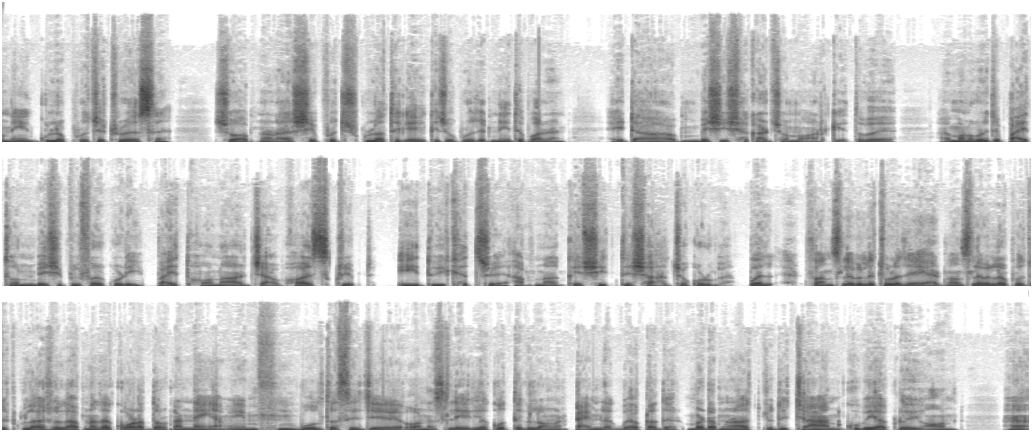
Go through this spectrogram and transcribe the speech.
অনেকগুলো প্রজেক্ট রয়েছে। সো আপনারা সেই প্রজেক্টগুলো থেকে কিছু প্রজেক্ট নিতে পারেন, এটা বেশি শেখার জন্য আর কি তবে আমি মনে করি যে পাইথন বেশি প্রিফার করি। পাইথন আর জাভা স্ক্রিপ্ট এই দুই ক্ষেত্রে আপনাকে শিখতে সাহায্য করবে। ওয়েল অ্যাডভান্স লেভেলে চলে যাই। অ্যাডভান্স লেভেলের প্রজেক্টগুলো আসলে আপনাদের করার দরকার নেই। আমি বলতেছি যে অনেস্টলি এগুলো করতে গেলে অনেক টাইম লাগবে আপনাদের। বাট আপনারা যদি চান, খুবই আগ্রহী হন হ্যাঁ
